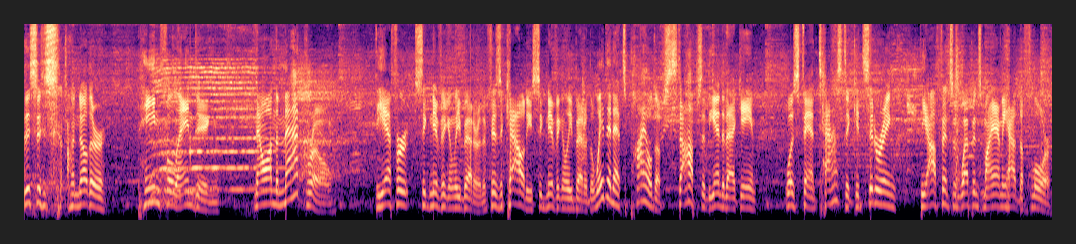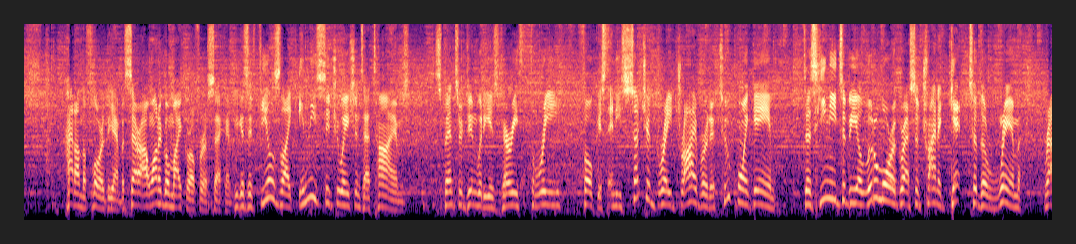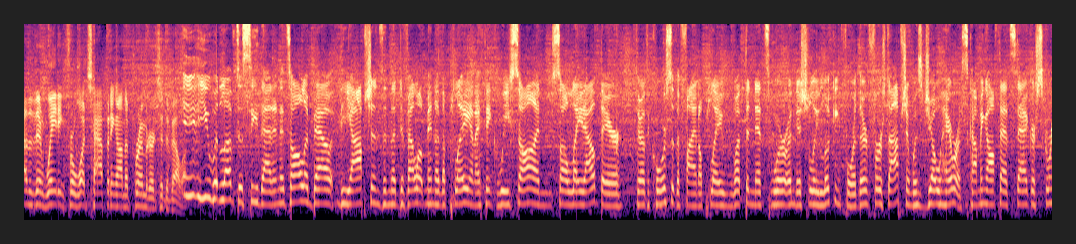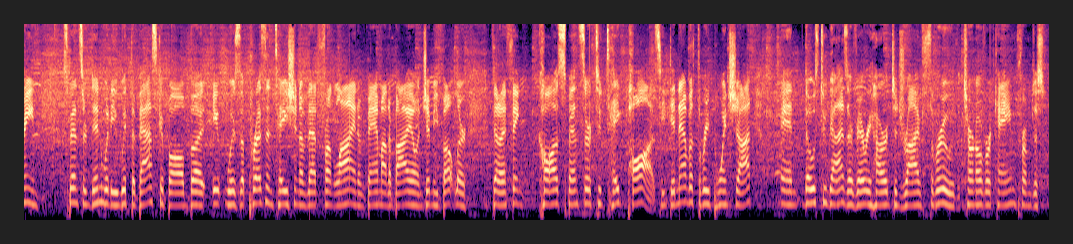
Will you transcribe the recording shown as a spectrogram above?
This is another painful ending. Now, on the macro, the effort significantly better, the physicality significantly better. The way the Nets piled up stops at the end of that game was fantastic, considering the offensive weapons Miami had the floor had on the floor at the end. But Sarah, I want to go micro for a second because it feels like in these situations at times, Spencer Dinwiddie is very three focused, and he's such a great driver at a two point game. Does he need to be a little more aggressive trying to get to the rim rather than waiting for what's happening on the perimeter to develop? You would love to see that, and it's all about the options and the development of the play. And I think we saw and saw laid out there throughout the course of the final play what the Nets were initially looking for. Their first option was Joe Harris coming off that stagger screen. Spencer Dinwiddie with the basketball, but it was a presentation of that front line of Bam Adebayo and Jimmy Butler that I think caused Spencer to take pause. He didn't have a three point shot, and those two guys are very hard to drive through. The turnover came from just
